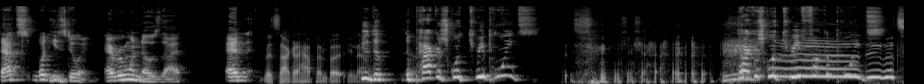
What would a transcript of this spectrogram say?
That's what he's doing. Everyone knows that. And That's not gonna happen, but you know. dude, the, the Packers scored three points. Packers scored three fucking points. Dude, that's,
